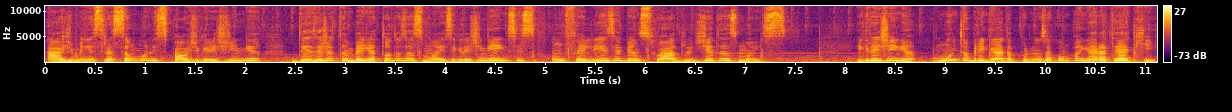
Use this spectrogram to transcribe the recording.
a Administração Municipal de Igrejinha deseja também a todas as mães igrejinhenses um feliz e abençoado Dia das Mães. Igrejinha, muito obrigada por nos acompanhar até aqui.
